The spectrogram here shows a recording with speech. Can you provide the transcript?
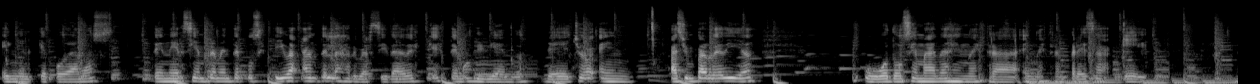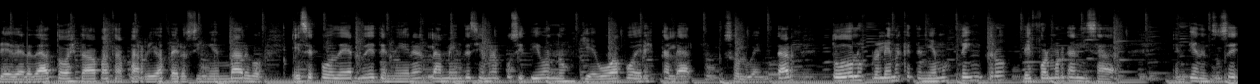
en el que podamos tener siempre mente positiva ante las adversidades que estemos viviendo. De hecho, en, hace un par de días hubo dos semanas en nuestra, en nuestra empresa que de verdad todo estaba para, para arriba, pero sin embargo, ese poder de tener la mente siempre en positivo nos llevó a poder escalar, solventar todos los problemas que teníamos dentro de forma organizada. ¿Entiendes? Entonces,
